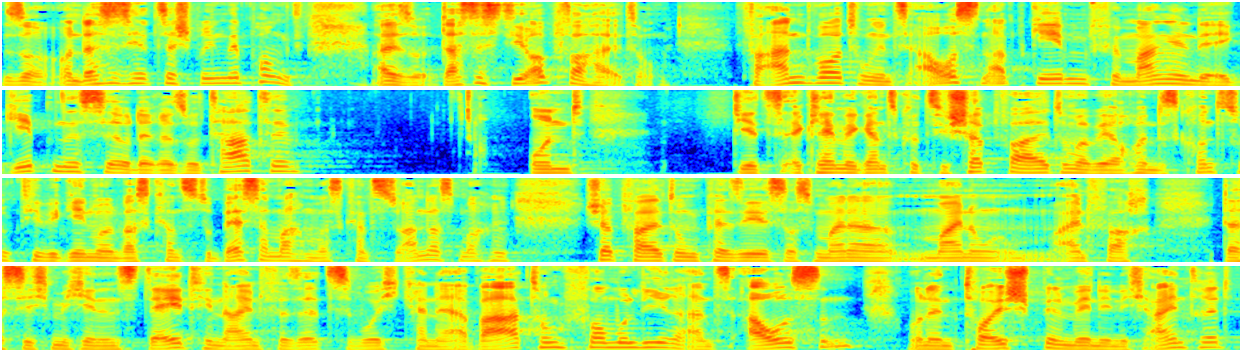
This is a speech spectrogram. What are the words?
So, und das ist jetzt der springende Punkt. Also, das ist die Opferhaltung. Verantwortung ins Außen abgeben für mangelnde Ergebnisse oder Resultate und Jetzt erklären wir ganz kurz die Schöpferhaltung, weil wir auch in das Konstruktive gehen wollen. Was kannst du besser machen? Was kannst du anders machen? Schöpferhaltung per se ist aus meiner Meinung einfach, dass ich mich in einen State hineinversetze, wo ich keine Erwartung formuliere ans Außen und enttäuscht bin, wenn die nicht eintritt.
